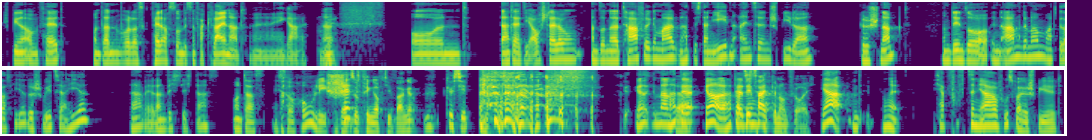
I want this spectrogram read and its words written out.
Spielern auf dem Feld. Und dann wurde das Feld auch so ein bisschen verkleinert. Äh, egal. Ne? Und da hat er die Aufstellung an so einer Tafel gemalt und hat sich dann jeden einzelnen Spieler geschnappt und den so in den Arm genommen, hat gesagt, hier, du spielst ja hier, da wäre dann wichtig das und das. Ich so, holy Und dann shit. so Finger auf die Wange. Hm, Küsschen. Dann hat Ja. er, genau, dann hat er Hat sich dem, Zeit genommen für euch. ja, und Junge, ich habe 15 Jahre Fußball gespielt.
